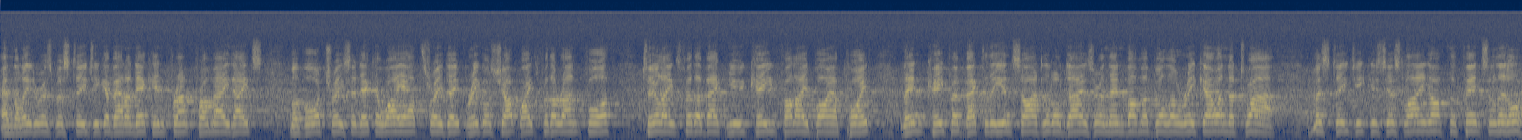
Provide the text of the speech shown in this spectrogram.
And the leader is Mastigi about a neck in front from 8-8s. Mavourtrice a neck away out three deep. Regal shot waits for the run fourth. Two lengths further back, New Key, followed by a point. Then Keeper back to the inside, Little Dozer, and then Bomber Ulrico and Natois. Mystigic is just laying off the fence a little.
